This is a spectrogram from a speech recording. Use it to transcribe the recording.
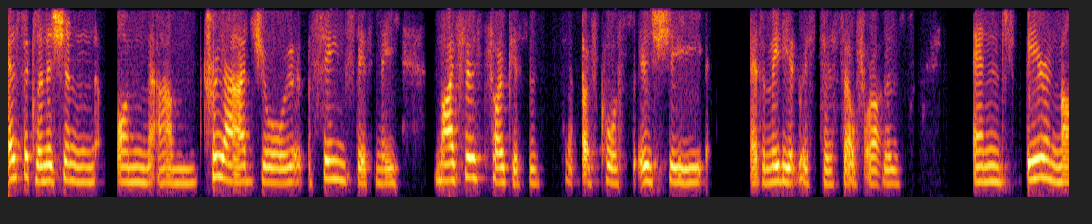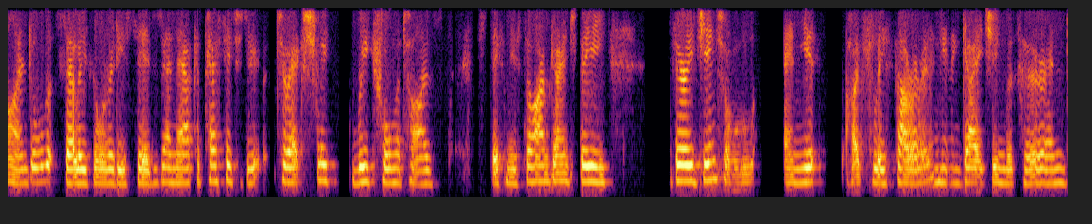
As the clinician on um, triage or seeing Stephanie, my first focus is, of course, is she at immediate risk to herself or others? And bear in mind all that Sally's already said and our capacity to, to actually re traumatize Stephanie. So I'm going to be very gentle and yet hopefully thorough in engaging with her and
